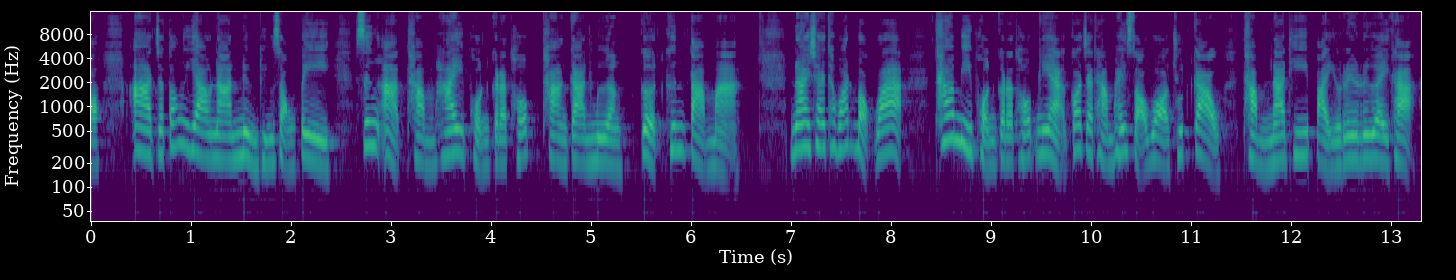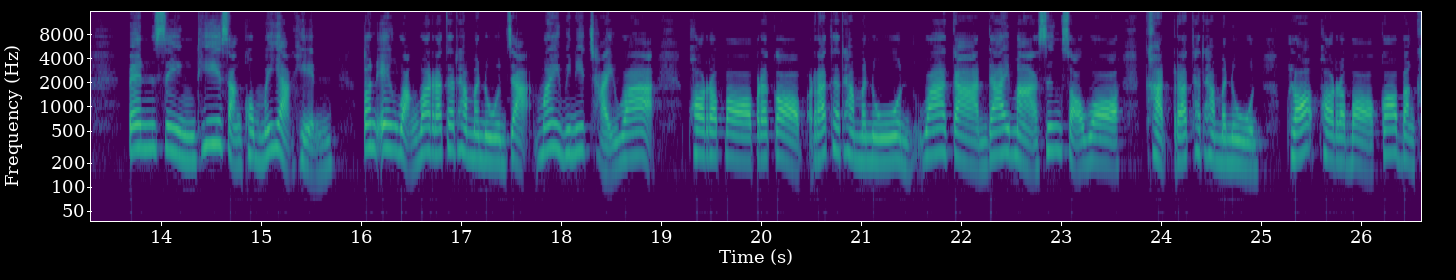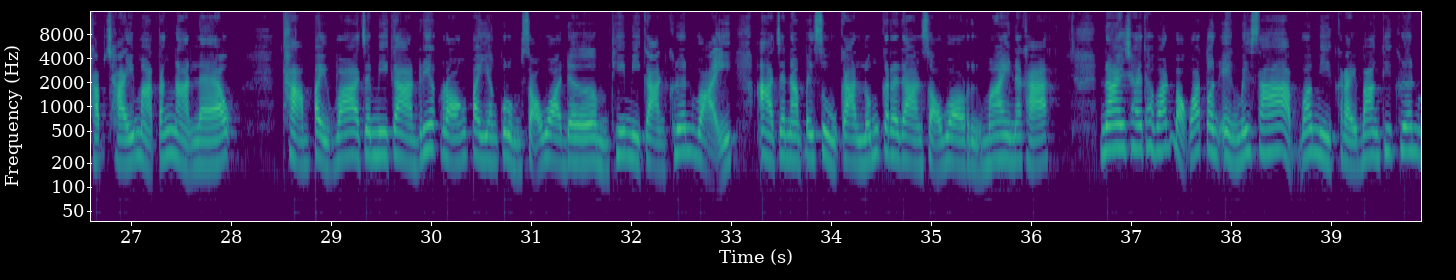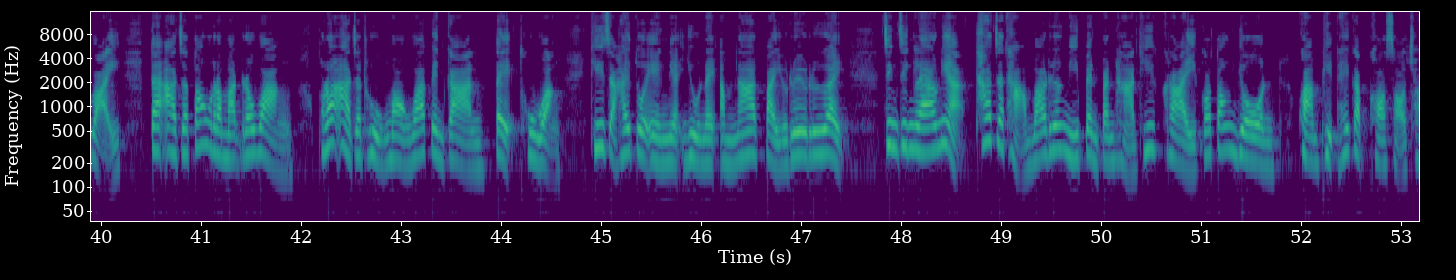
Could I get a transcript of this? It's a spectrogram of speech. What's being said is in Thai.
อาจจะต้องยาวนาน 1-2 ปี ซึ่งอาจทำให้ผลกระทบทางการเมืองเกิดขึ้นตามมานายชัยธวัฒน์บอกว่า ถ้ามีผลกระทบเนี่ยก็จะทำให้สวชุดเก่าทำหน้าที่ไปเรื่อย ๆ ค่ะ เป็นสิ่งที่สังคมไม่อยากเห็น ตนเองหวังว่ารัฐธรรมนูญจะไม่วินิจฉัยว่า พรปประกอบรัฐธรรมนูญว่าการได้มาซึ่งสว ขัดรัฐธรรมนูญ เพราะพรบก็บังคับใช้มาตั้งนานแล้วถามไปว่าจะมีการเรียกร้องไปยังกลุ่มสวเดิมที่มีการเคลื่อนไหว อาจจะนำไปสู่การล้มกระดานสวหรือไม่นะคะ นายชัยธวัฒน์บอกว่าตนเองไม่ทราบว่ามีใครบ้างที่เคลื่อนไหว แต่อาจจะต้องระมัดระวัง เพราะอาจจะถูกมองว่าเป็นการเตะถ่วง ที่จะให้ตัวเองเนี่ยอยู่ในอำนาจไปเรื่อยๆ จริงๆ แล้วเนี่ยถ้าจะถามว่าเรื่องนี้เป็นปัญหาที่ใครก็ต้องโยน ความผิดให้กับคอสช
